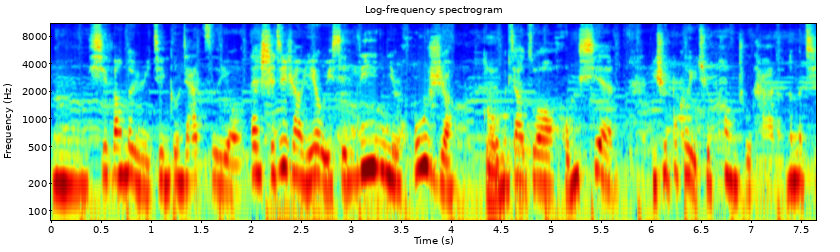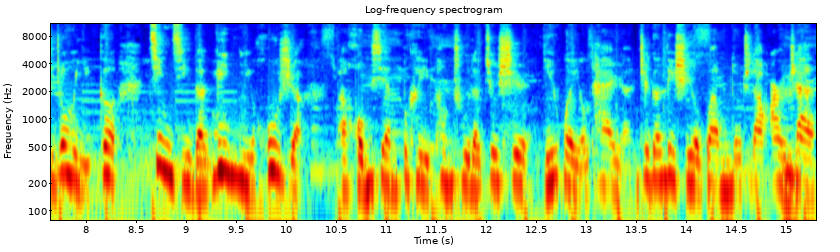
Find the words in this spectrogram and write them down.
嗯，西方的语境更加自由，但实际上也有一些 ligne rouge，我们叫做红线，你是不可以去碰触它的。那么其中有一个禁忌的 ligne rouge。呃，红线不可以碰触的，就是诋毁犹太人。这跟历史有关，我们都知道，二战，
